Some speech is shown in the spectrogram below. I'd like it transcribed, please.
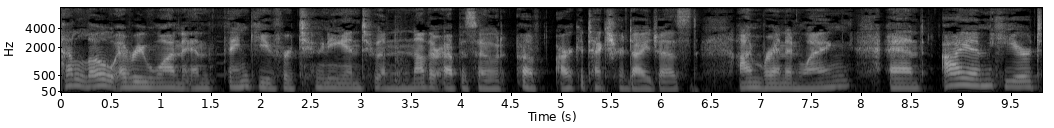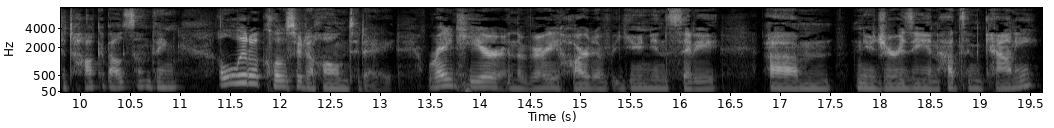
Hello, everyone, and thank you for tuning in to another episode of Architecture Digest. I'm Brandon Wang, and I am here to talk about something a little closer to home today, right here in the very heart of Union City, um, New Jersey, in Hudson County,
